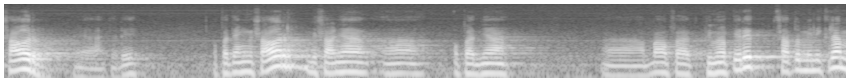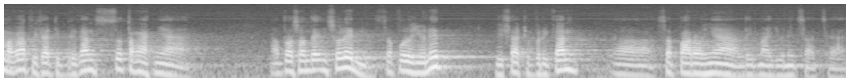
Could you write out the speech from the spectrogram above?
sahur ya. Jadi obat yang sahur misalnya uh, obatnya uh, apa obat glimapirid 1 mg maka bisa diberikan setengahnya. Atau suntik insulin 10 unit bisa diberikan uh, separuhnya 5 unit saja.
